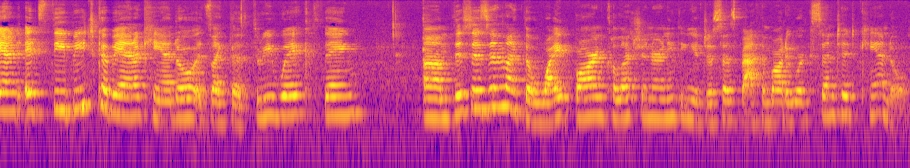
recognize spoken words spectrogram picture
And it's the Beach Cabana candle. It's like the three wick thing. Um, this isn't like the White Barn collection or anything. It just says Bath & Body Works scented candle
